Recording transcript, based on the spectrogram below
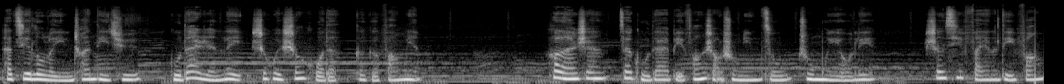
它记录了银川地区古代人类社会生活的各个方面。贺兰山在古代北方少数民族注目游猎、生息繁衍的地方，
